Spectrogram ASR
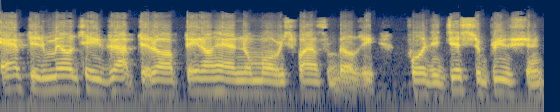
after the military dropped it off, they don't have no more responsibility for the distribution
